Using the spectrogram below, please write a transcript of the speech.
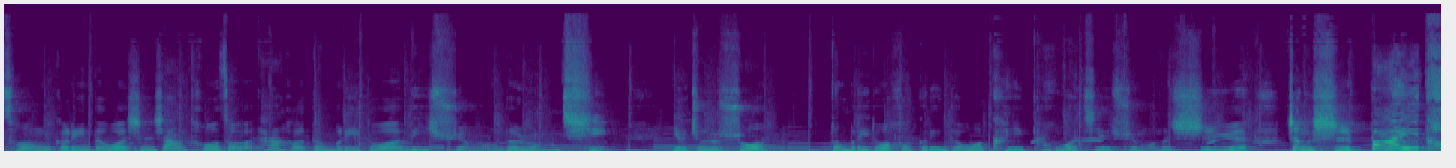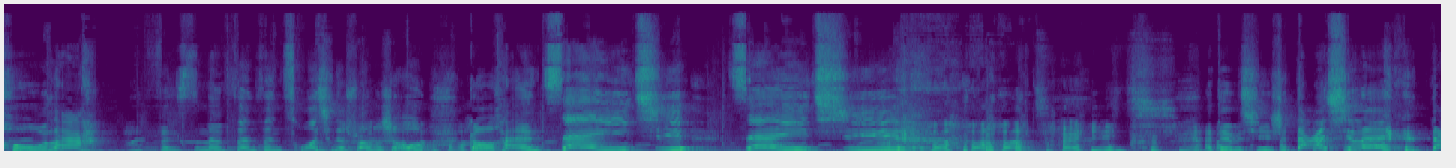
从格林德沃身上偷走了他和邓布利多立血盟的容器，也就是说。邓布利多和格林德沃可以破解血盟的誓约，正式 battle 啦！粉丝们纷纷搓起了双手，高喊在一起，在一起，在一起！啊，对不起，是打起来，打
